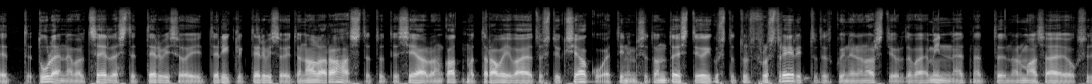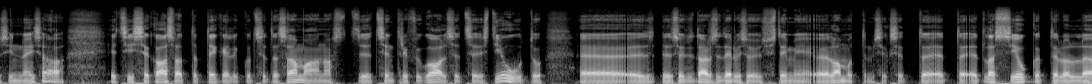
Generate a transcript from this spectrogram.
et tulenevalt sellest, et tervishoid, riiklik tervishoid on alarahastatud ja seal on katmata ravivajadust üksjagu, et inimesed on tõesti õigustatult frustreeritud, et kui neil on arsti juurde vaja minna, et nad normaalse aja jooksul sinna ei saa, et siis see kasvatab tegelikult sedasama noh, tsentrifugaalset sellist jõudu äh, solidaarse tervishoiusüsteemi äh, lammutamiseks, et, et, et las jõukatel olla,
